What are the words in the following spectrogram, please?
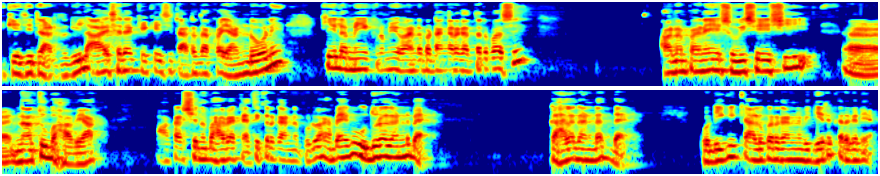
එකේ සිට 8 ගිහලා ආයශරයක් එකේ සිට 8 දක්වා යන්න ඕනේ කියලා මේ ක්‍රමයේ හොයන්න පටන් අරගත්තට පස්සේ ආනපනේ සුවිශේෂී නතු භාවයක් ආකර්ෂණ භාවයක් ඇති කර ගන්න පුළුවන්. හැබැයි ඒක උදුර ගන්න බෑ. ගහලා ගන්නත් බෑ. පොඩි එකේ කාලු කර ගන්න විදියට කරගෙන යන්න.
